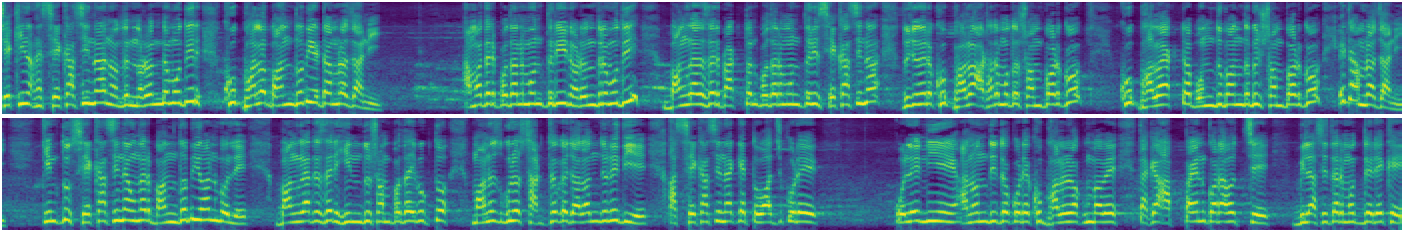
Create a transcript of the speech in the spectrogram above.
শেখ শেখ হাসিনা নরেন্দ্র মোদীর খুব ভালো বান্ধবী, এটা আমরা জানি। আমাদের প্রধানমন্ত্রী নরেন্দ্র মোদী, বাংলাদেশের প্রাক্তন প্রধানমন্ত্রী শেখ হাসিনা, দুজনের খুব ভালো আঠার মতো সম্পর্ক, খুব ভালো একটা বন্ধু বান্ধবীর সম্পর্ক, এটা আমরা জানি। কিন্তু শেখ হাসিনা ওনার বান্ধবী হন বলে বাংলাদেশের হিন্দু সম্প্রদায়ভুক্ত মানুষগুলোর স্বার্থকে জলাঞ্জলি দিয়ে আর শেখ হাসিনাকে তোয়াজ করে কোলে নিয়ে আনন্দিত করে খুব ভালো রকমভাবে তাকে আপ্যায়ন করা হচ্ছে, বিলাসিতার মধ্যে রেখে,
